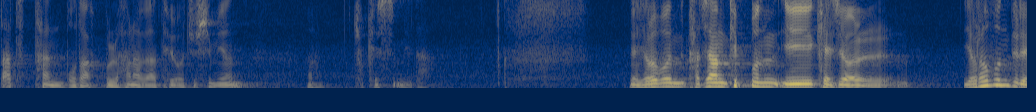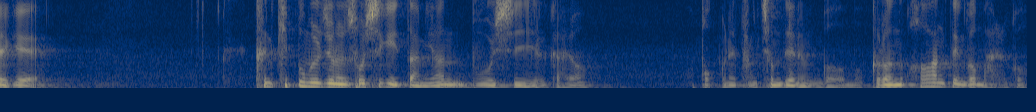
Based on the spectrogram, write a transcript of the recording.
따뜻한 모닥불 하나가 되어 주시면 어, 좋겠습니다. 네, 여러분 가장 기쁜 이 계절 여러분들에게 큰 기쁨을 주는 소식이 있다면 무엇일까요? 복권에 당첨되는 거, 뭐 그런 허황된 거 말고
